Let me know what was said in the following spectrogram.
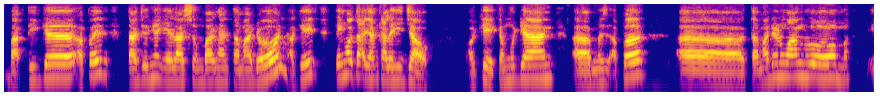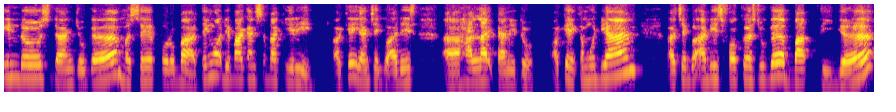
bab tiga apa tajuknya ialah sumbangan tamadun. Okey tengok tak yang color hijau? Okey kemudian uh, apa uh, tamadun Wang Indus dan juga Mesir Purba. Tengok di bahagian sebelah kiri. Okey yang cikgu Adis uh, highlightkan itu. Okey kemudian uh, cikgu Adis fokus juga bab tiga.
